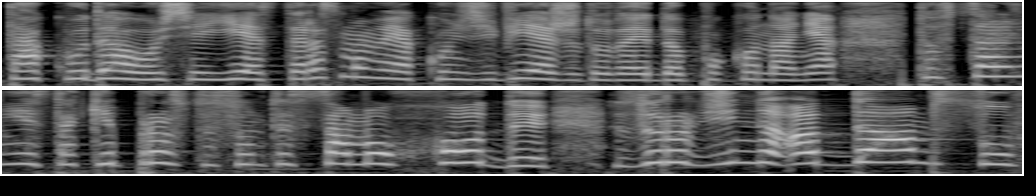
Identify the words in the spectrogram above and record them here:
Tak, udało się, jest. Teraz mamy jakąś wieżę tutaj do pokonania. To wcale nie jest takie proste, są te samochody z rodziny Adamsów.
